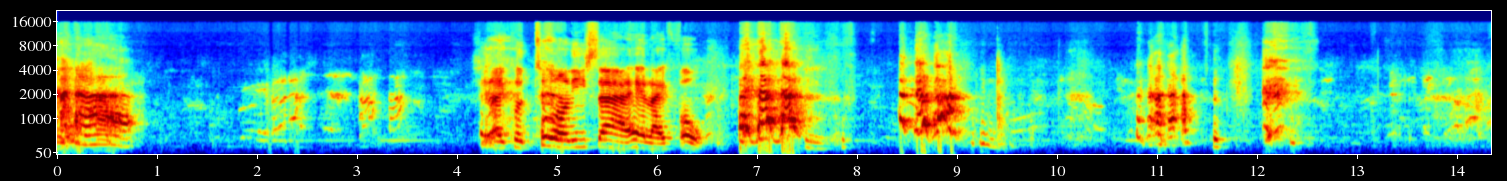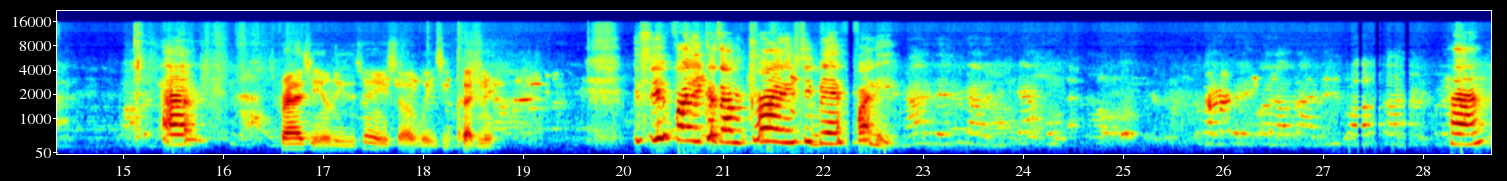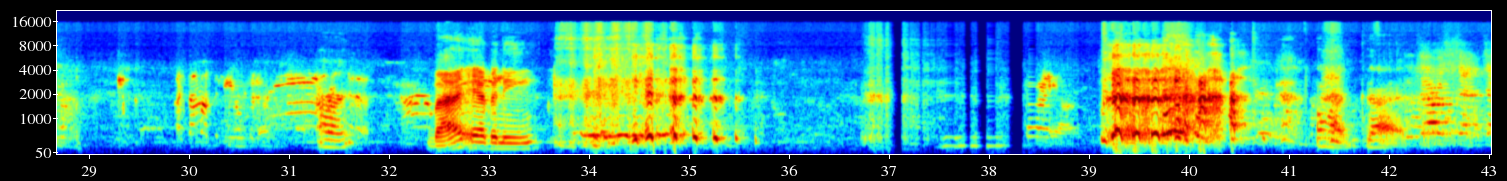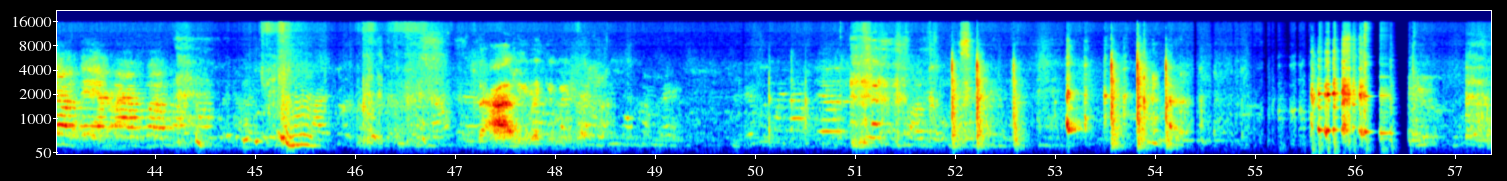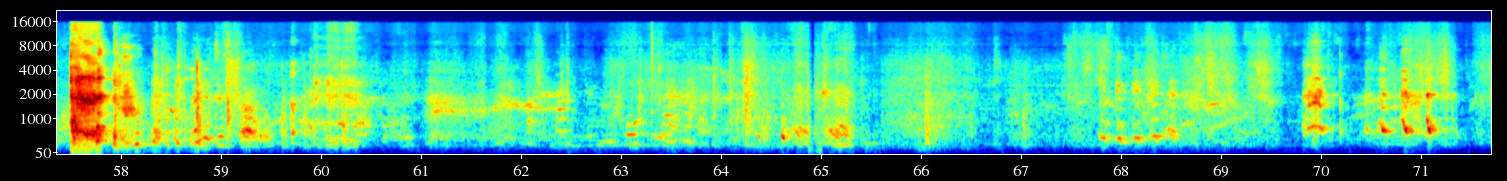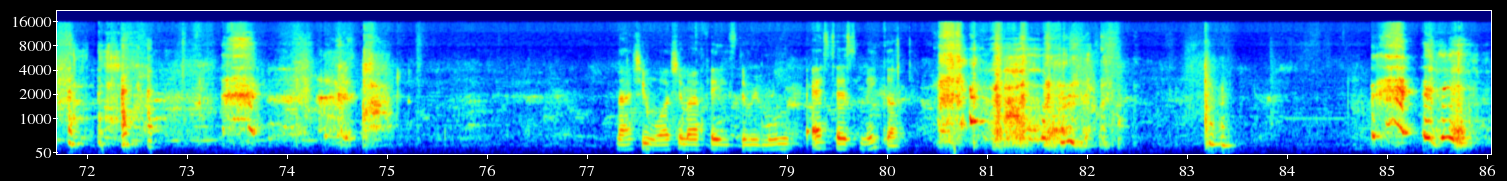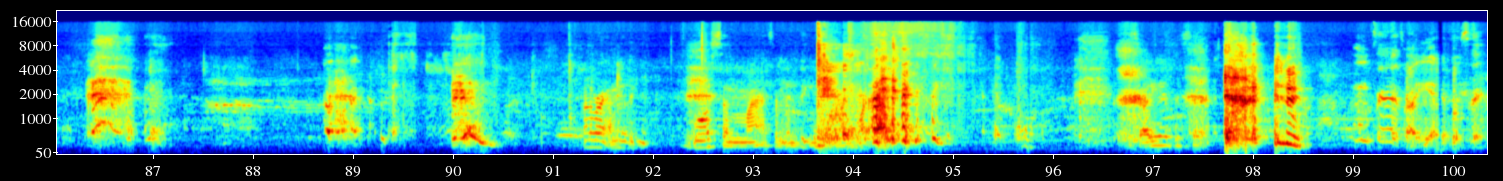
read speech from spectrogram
She like put two on each side. I had like four. huh? Surprised she don't need to change, so wait, she cutting it. Is She funny because I'm trying and she being funny. Huh? All right. Bye, Ebony. Oh my god. Stop, you making me Let me just start over. Now she washing my face to remove excess makeup. All right, I'm gonna go some mine from the beginning. That's you have to say. That's all you have to say.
